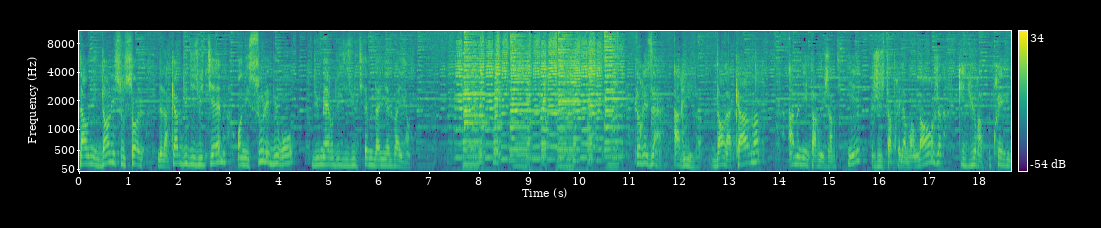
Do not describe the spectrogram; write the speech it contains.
Là, on est dans les sous-sols de la cave du 18e, on est sous les bureaux du maire du 18e, Daniel Vaillant. Le raisin arrive dans la cave, amené par les jardiniers, juste après la vendange, qui dure à peu près une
